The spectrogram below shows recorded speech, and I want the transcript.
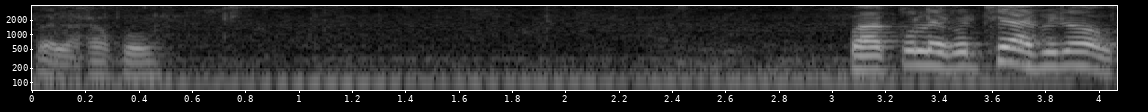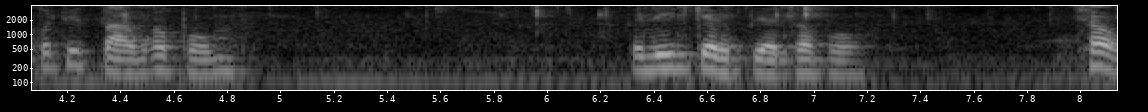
นั่นแหละครับผมฝากกดไลค์กดแชร์พี่น้องกดติดตามครับผมกระดิ่งแจ้งเตือนครับผม ช่อง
